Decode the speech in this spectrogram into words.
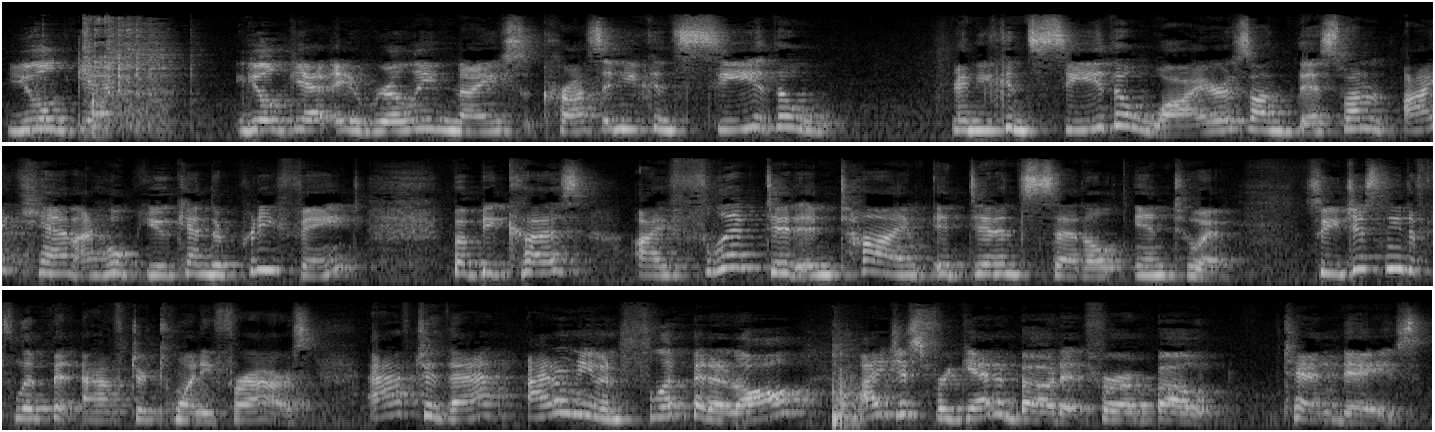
you'll get you'll get a really nice crust and you can see the and you can see the wires on this one. I can, I hope you can. They're pretty faint, but because I flipped it in time, it didn't settle into it. So you just need to flip it after 24 hours. After that, I don't even flip it at all. I just forget about it for about 10 days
